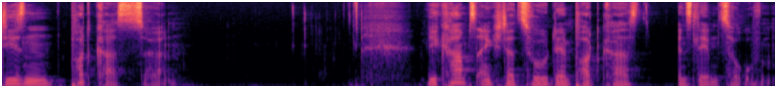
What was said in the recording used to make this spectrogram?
diesen Podcast zu hören. Wie kam es eigentlich dazu, den Podcast ins Leben zu rufen?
